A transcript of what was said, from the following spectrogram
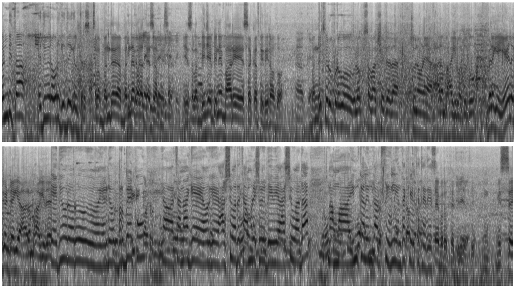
ಖಂಡಿತ ಯದುವೀರ್ ಅವರು ಗೆದ್ದೇ ಗೆಲ್ತಾರೆ ಸರ್. ಸಲ ಬಂದೇ ಬಂದೇ ಬರುತ್ತೆ ಸರ್ ಈ ಸಲ. ಈ ಸಲ ಬಿಜೆಪಿನೇ ಭಾರಿ ಸಖತ್ ಇದಿರೋದು ಬಂದೆ ಮೈಸೂರು ಕೊಡಗು ಲೋಕಸಭಾ ಕ್ಷೇತ್ರದ ಚುನಾವಣೆ ಆರಂಭ ಆಗಿರುವಂಥದ್ದು. ಬೆಳಗ್ಗೆ ಏಳು ಗಂಟೆಗೆ ಆರಂಭ ಆಗಿದೆ. ಯಡಿಯೂರವರು ಯಡಿಯೂರು ಬರಬೇಕು. ಚೆನ್ನಾಗಿ ಅವ್ರಿಗೆ ಆಶೀರ್ವಾದ ಚಾಮುಂಡೇಶ್ವರಿ ದೇವಿ ಆಶೀರ್ವಾದ ನಮ್ಮ ಇನ್ಕಲಿಂದ ಅವ್ರಿಗೆ ಸಿಗಲಿ ಅಂತ ಕೇಳ್ಕೊತಾ ಇದೆ ಬಂದೇ ಬರುತ್ತೆ ಬಿಜೆಪಿ. ಮಿಸ್ಸೇ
